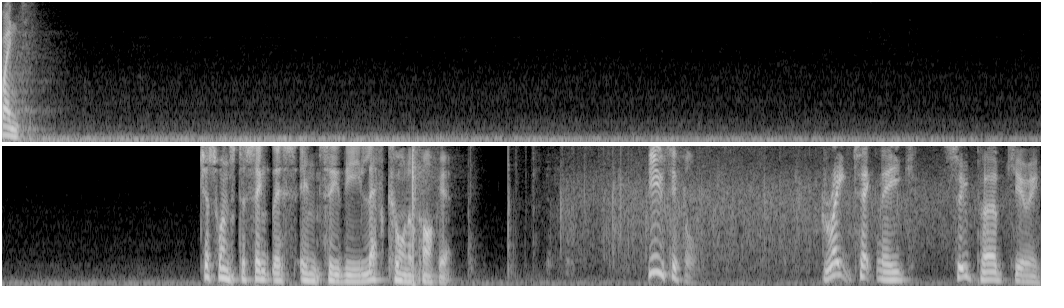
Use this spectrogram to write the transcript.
Twenty. Just wants to sink this into the left corner pocket. Beautiful. Great technique. Superb cueing.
